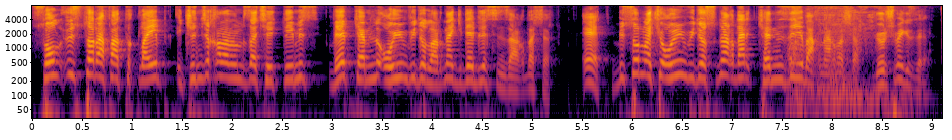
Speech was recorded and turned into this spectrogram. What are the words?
Sol üst tarafa tıklayıp ikinci kanalımıza çektiğimiz webcamli oyun videolarına gidebilirsiniz arkadaşlar. Evet bir sonraki oyun videosuna kadar kendinize iyi bakın arkadaşlar. Görüşmek üzere.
